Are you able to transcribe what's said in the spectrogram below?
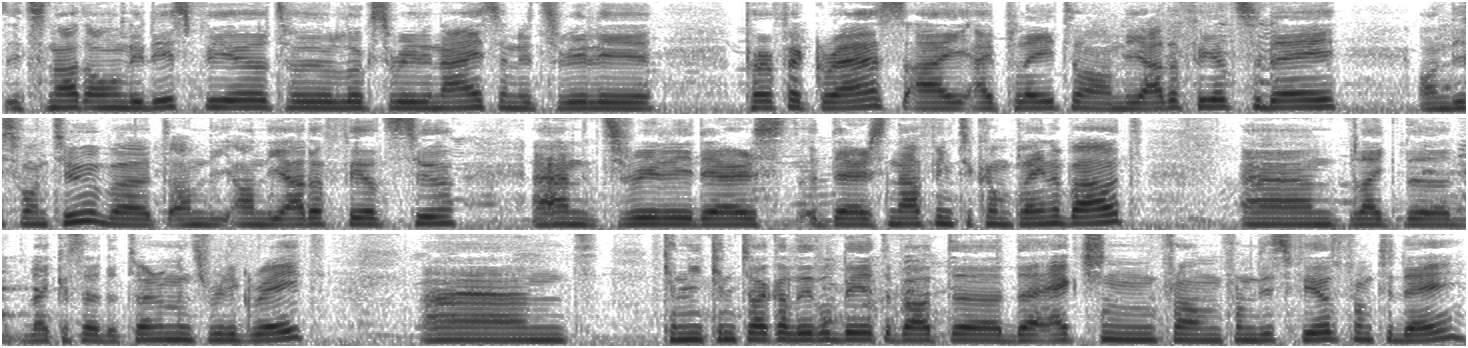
It's not only this field who looks really nice and it's really perfect grass. I i played on the other fields today on this one too but on the on the other fields too. And it's really there's there's nothing to complain about. And like the like i said the tournament's really great. And can you can talk a little bit about the, the action from, from this field from today?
